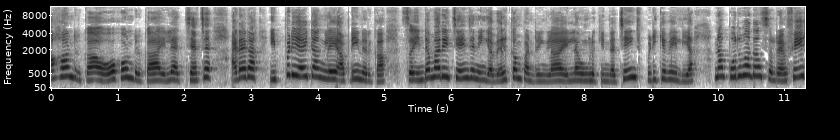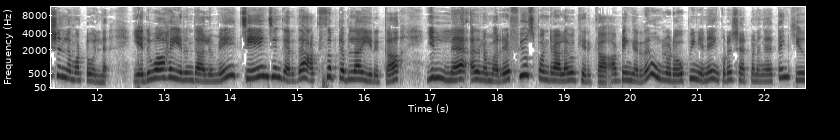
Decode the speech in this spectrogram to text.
ஆஹான் இருக்கா ஓஹோன் இருக்கா? இல்லை சேச்சே அடடா இப்படி ஆயிட்டாங்களே அப்படின்னு இருக்கா? ஸோ இந்த மாதிரி சேஞ்சை நீங்கள் வெல்கம் பண்ணுறீங்களா இல்லை உங்களுக்கு இந்த சேஞ்ச் பிடிக்கவே இல்லையா? நான் பொதுவாக தான் சொல்கிறேன் ஃபேஷனில் மட்டும் இல்லை. எதுவாக இருந்தாலுமே சேஞ்சுங்கிறது அக்செப்டபுளாக இருக்கா? இல்லை அதை நம்ம ரெஃப்யூஸ் பண்ணுற அளவுக்கு இருக்கா அப்படிங்கிறத உங்களோட ஒப்பீனியனை என் கூட ஷேர் பண்ணுங்கள் தேங்க்யூ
